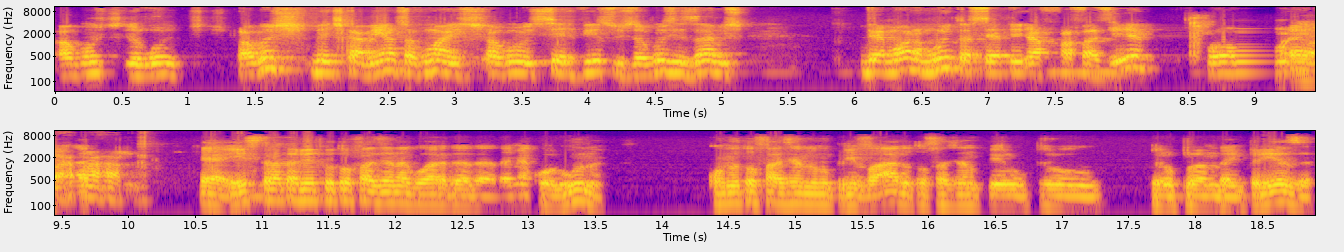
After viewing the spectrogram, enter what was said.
alguns, alguns, alguns medicamentos, algumas, alguns serviços, alguns exames, demora muito a, ser, a fazer ou é, é mais rápido? É, esse tratamento que eu estou fazendo agora da, da, da, minha coluna, como eu estou fazendo no privado, estou fazendo pelo, pelo pelo plano da empresa,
